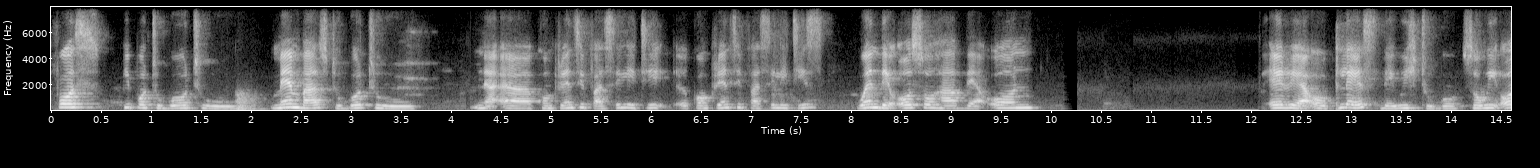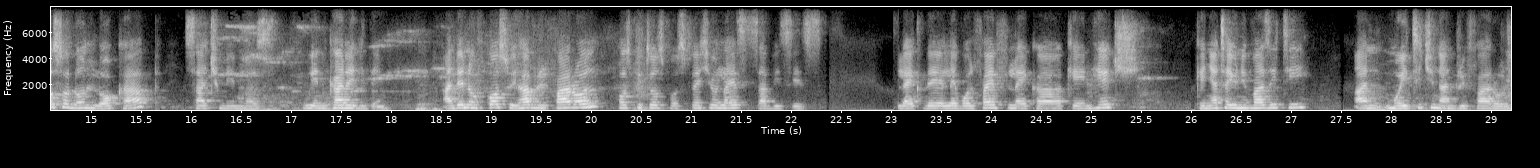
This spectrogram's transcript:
force people to go to members to go to uh, comprehensive facility, uh, comprehensive facilities when they also have their own area or place they wish to go. So we also don't lock up such members. We encourage them. And then, of course, we have referral hospitals for specialized services, like the level five, like uh, KNH, Kenyatta University, and Moi Teaching and Referral.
